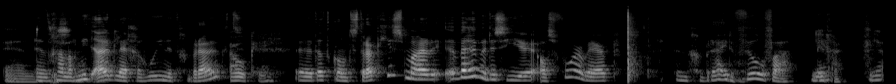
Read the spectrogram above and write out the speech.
En, en we gaan nog niet uitleggen hoe je het gebruikt. Oké. Okay. Uh, dat komt strakjes. Maar we hebben dus hier als voorwerp een gebreide vulva liggen. Ja. ja.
